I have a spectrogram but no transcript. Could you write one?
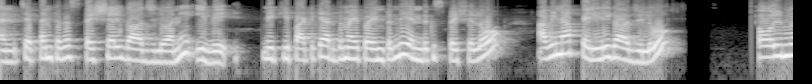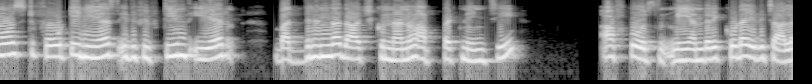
అండ్ చెప్పాను కదా స్పెషల్ గాజులు అని ఇవే. మీకు ఈ పాటికి అర్థమైపోయి ఉంటుంది. ఎందుకు స్పెషలో అవి నా పెళ్ళి గాజులు. ఆల్మోస్ట్ ఫోర్టీన్ ఇయర్స్ ఇది ఫిఫ్టీన్త్ ఇయర్ భద్రంగా దాచుకున్నాను అప్పటి నుంచి. ఆఫ్ కోర్స్ మీ అందరికి కూడా ఇది చాలా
